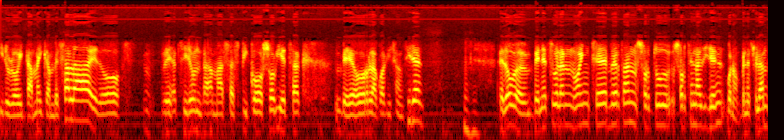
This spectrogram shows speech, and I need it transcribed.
irurogeita maikan bezala, edo behatziron da mazazpiko sovietzak be horrelakoak izan ziren. Edo eh, Venezuelan noaintxe bertan sortu, sortzen adiren, bueno, Venezuelan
